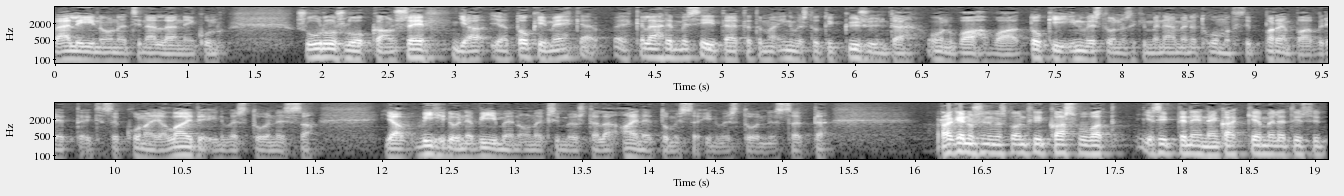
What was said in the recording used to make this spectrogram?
väliin on, että sinällään niin kuin suuruusluokka on se, ja, ja toki me ehkä, ehkä lähdemme siitä, että tämä investointikysyntä on vahvaa. Toki investoinnissakin me näemme nyt huomattavasti parempaa videttä itse asiassa kone- ja laiteinvestoinneissa, ja vihdoin ja viimein onneksi myös tällä aineettomissa investoinnissa, että Rakennusinvestoinnitkin kasvavat ja sitten ennen kaikkea meillä tietysti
